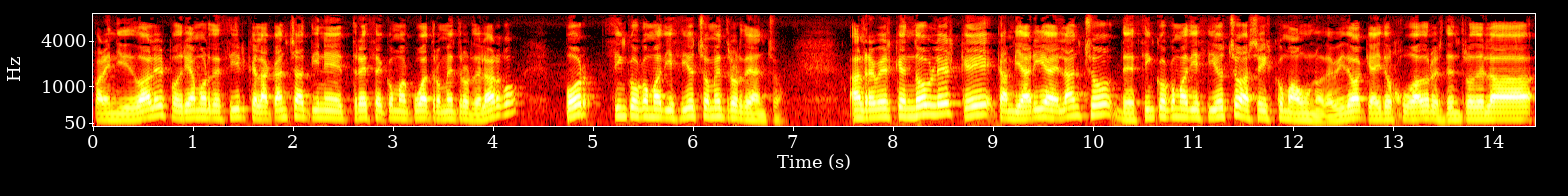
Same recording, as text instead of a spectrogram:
Para individuales podríamos decir que la cancha tiene 13,4 metros de largo por 5,18 metros de ancho. Al revés que en dobles, que cambiaría el ancho de 5,18 a 6,1, debido a que hay dos jugadores dentro de la,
